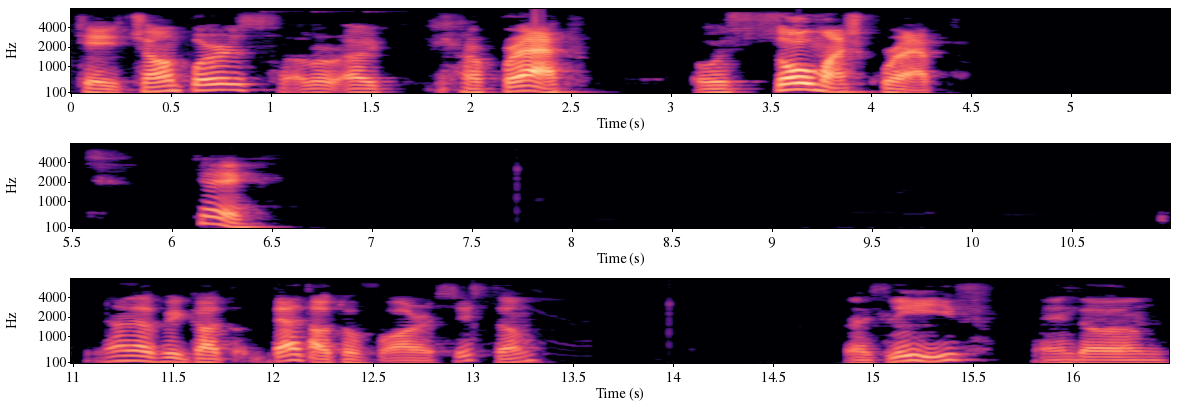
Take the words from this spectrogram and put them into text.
Okay, Chompers are, are, are crap. It was so much crap. Okay. Now that we got that out of our system, let's leave and um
